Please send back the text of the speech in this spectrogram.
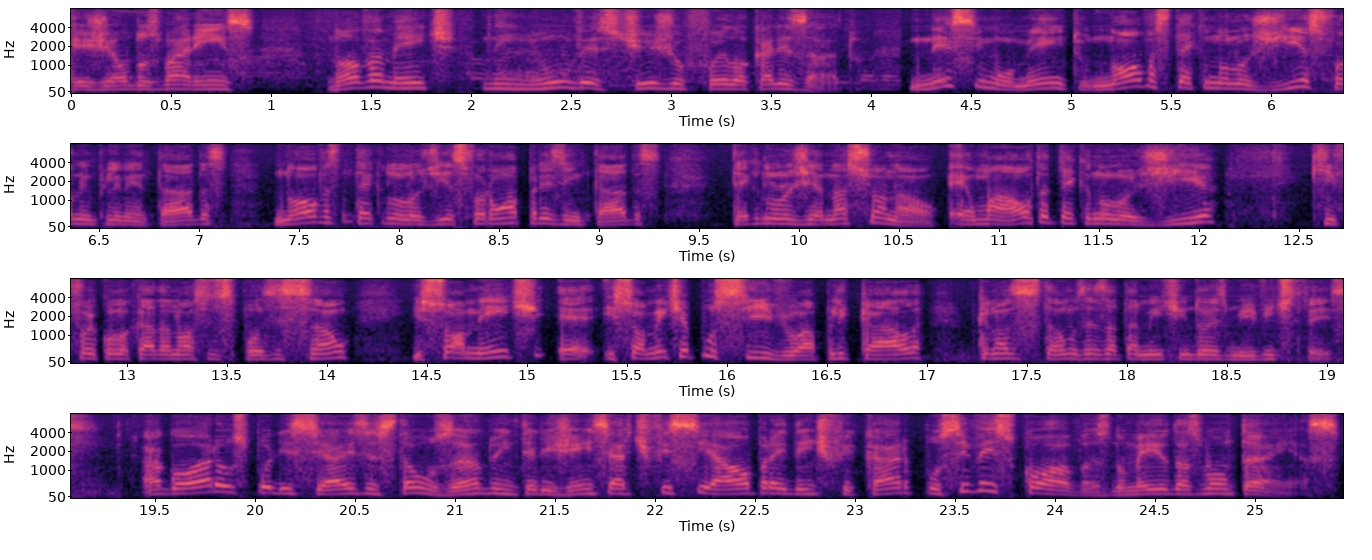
região dos Marins. Novamente, nenhum vestígio foi localizado. Nesse momento, novas tecnologias foram implementadas, novas tecnologias foram apresentadas, tecnologia nacional. É uma alta tecnologia que foi colocada à nossa disposição e somente é, e somente é possível aplicá-la porque nós estamos exatamente em 2023. Agora, os policiais estão usando inteligência artificial para identificar possíveis covas no meio das montanhas.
